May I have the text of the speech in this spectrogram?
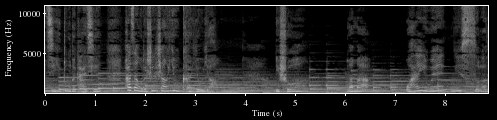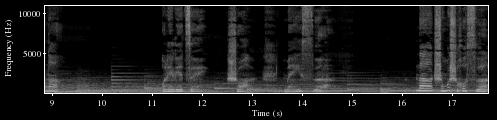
极度的开心，趴在我的身上又啃又咬。你说：“妈妈，我还以为你死了呢。”我咧咧嘴，说：“没死。”那什么时候死？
